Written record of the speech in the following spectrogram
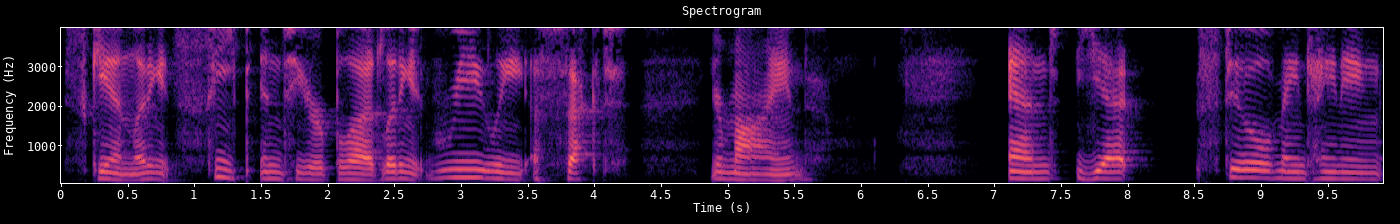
skin, letting it seep into your blood, letting it really affect your mind, and yet still maintaining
